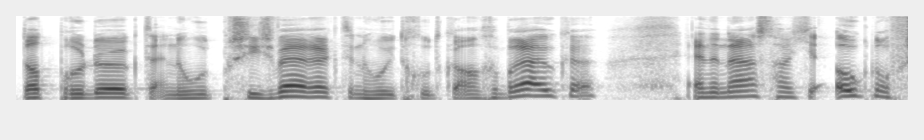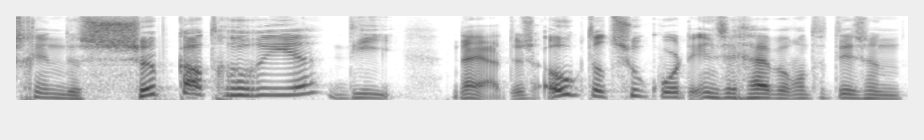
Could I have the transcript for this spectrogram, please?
dat product en hoe het precies werkt en hoe je het goed kan gebruiken. En daarnaast had je ook nog verschillende subcategorieën die nou ja, dus ook dat zoekwoord in zich hebben, want het is een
